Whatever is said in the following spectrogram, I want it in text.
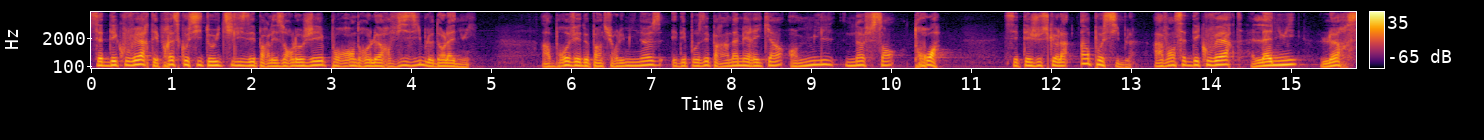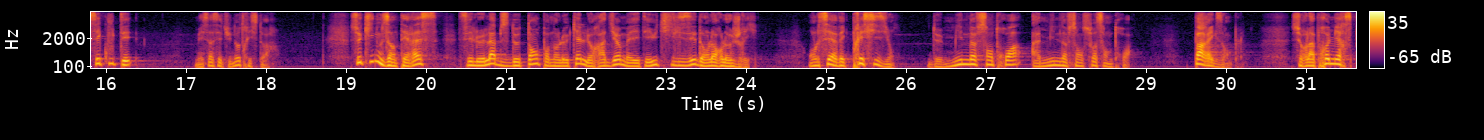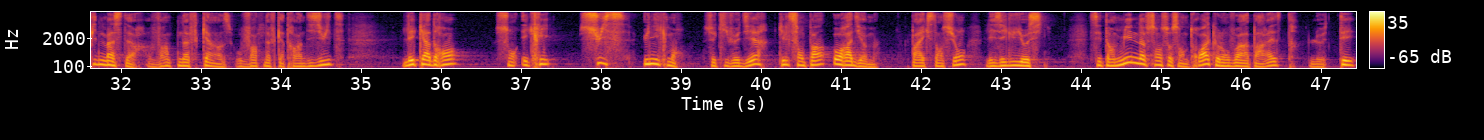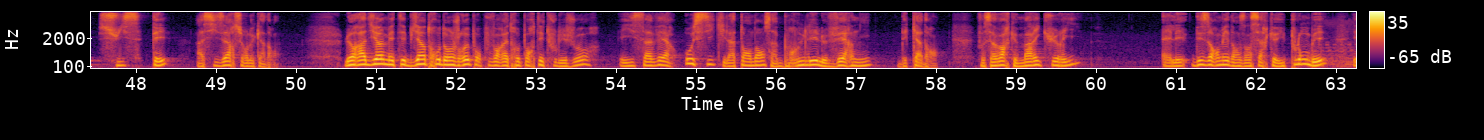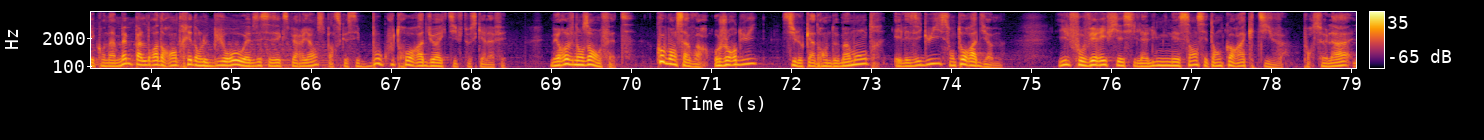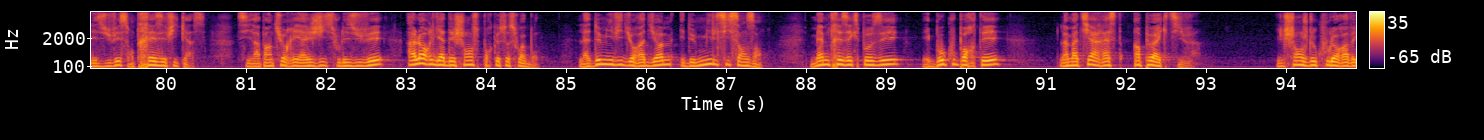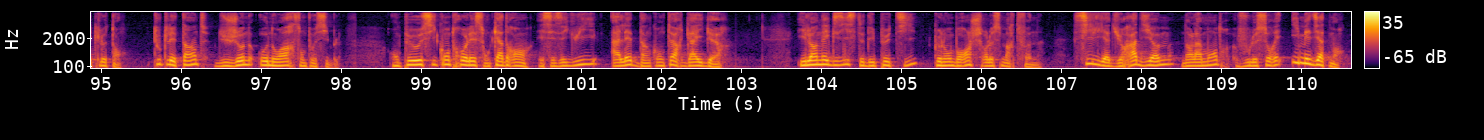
Cette découverte est presque aussitôt utilisée par les horlogers pour rendre l'heure visible dans la nuit. Un brevet de peinture lumineuse est déposé par un Américain en 1903. C'était jusque-là impossible. Avant cette découverte, la nuit, l'heure s'écoutait. Mais ça, c'est une autre histoire. Ce qui nous intéresse, c'est le laps de temps pendant lequel le radium a été utilisé dans l'horlogerie. On le sait avec précision, de 1903 à 1963. Par exemple, sur la première Speedmaster 2915 ou 2998, les cadrans sont écrits suisse uniquement, ce qui veut dire qu'ils sont peints au radium. Par extension, les aiguilles aussi. C'est en 1963 que l'on voit apparaître le T suisse T à 6 heures sur le cadran. Le radium était bien trop dangereux pour pouvoir être porté tous les jours, et il s'avère aussi qu'il a tendance à brûler le vernis des cadrans. Il faut savoir que Marie Curie, elle est désormais dans un cercueil plombé et qu'on n'a même pas le droit de rentrer dans le bureau où elle faisait ses expériences parce que c'est beaucoup trop radioactif tout ce qu'elle a fait. Mais revenons-en au fait. Comment savoir aujourd'hui si le cadran de ma montre et les aiguilles sont au radium? Il faut vérifier si la luminescence est encore active. Pour cela, les UV sont très efficaces. Si la peinture réagit sous les UV, alors il y a des chances pour que ce soit bon. La demi-vie du radium est de 1600 ans. Même très exposée et beaucoup portée, la matière reste un peu active. Il change de couleur avec le temps. Toutes les teintes, du jaune au noir, sont possibles. On peut aussi contrôler son cadran et ses aiguilles à l'aide d'un compteur Geiger. Il en existe des petits que l'on branche sur le smartphone. S'il y a du radium dans la montre, vous le saurez immédiatement.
